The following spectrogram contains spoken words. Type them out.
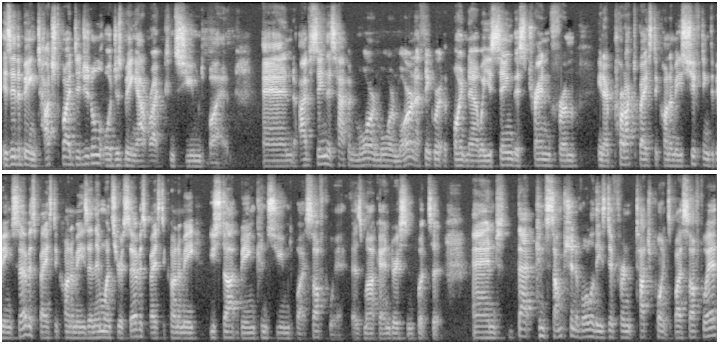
is either being touched by digital or just being outright consumed by it. And I've seen this happen more and more and more. And I think we're at the point now where you're seeing this trend from you know, product-based economies shifting to being service-based economies, and then once you're a service-based economy, you start being consumed by software, as Marc Andreessen puts it. And that consumption of all of these different touch points by software,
